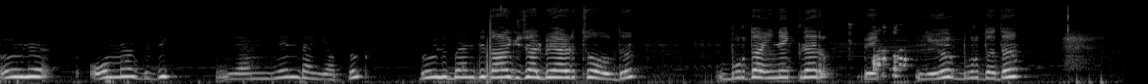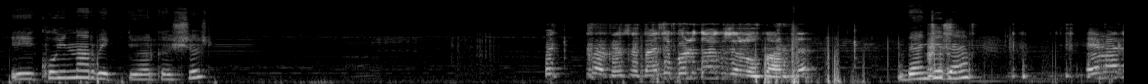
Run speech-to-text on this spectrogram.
öyle olmaz dedik. Yani yeniden yaptık. Böyle bence daha güzel bir harita oldu. Burada inekler bekliyor. Burada da e, koyunlar bekliyor arkadaşlar. Arkadaşlar bence böyle daha güzel oldu harbiden. Bence de. Hemen.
